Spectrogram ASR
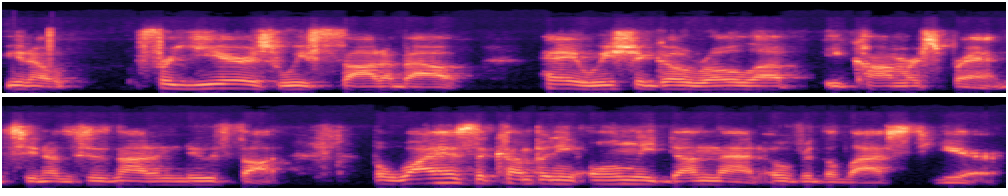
you know, for years we've thought about, hey, we should go roll up e-commerce brands. You know, this is not a new thought. But why has the company only done that over the last year?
